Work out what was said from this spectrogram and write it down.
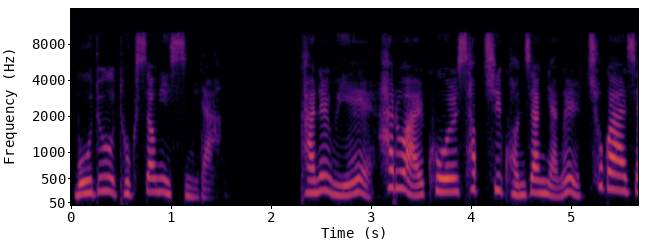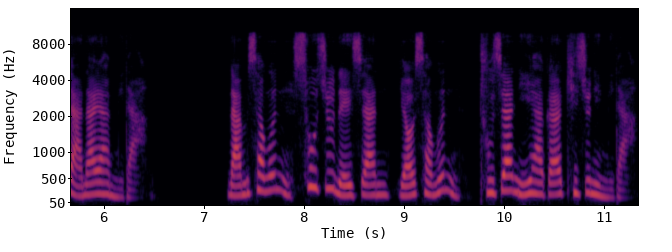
모두 독성이 있습니다. 간을 위해 하루 알코올 섭취 권장량을 초과하지 않아야 합니다. 남성은 소주 4잔, 여성은 2잔 이하가 기준입니다.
